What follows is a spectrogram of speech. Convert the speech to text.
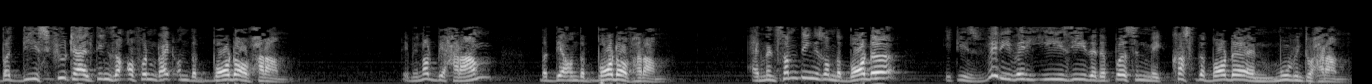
But these futile things are often right on the border of haram. They may not be haram, but they are on the border of haram. And when something is on the border, it is very, very easy that a person may cross the border and move into haram.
